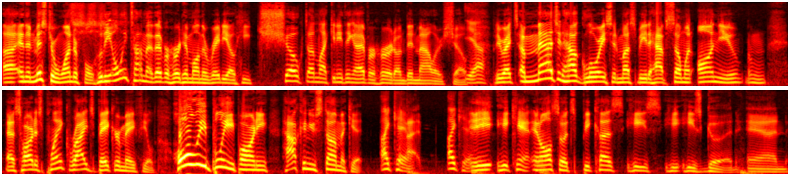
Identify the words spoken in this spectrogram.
Uh, and then Mr. Wonderful, who the only time I've ever heard him on the radio, he choked unlike anything I ever heard on Ben Maller's show. Yeah. But he writes, Imagine how glorious it must be to have someone on you mm, as hard as Plank rides Baker Mayfield. Holy bleep, Arnie. How can you stomach it? I can't. I can't. He he can't, and also it's because he's he he's good, and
